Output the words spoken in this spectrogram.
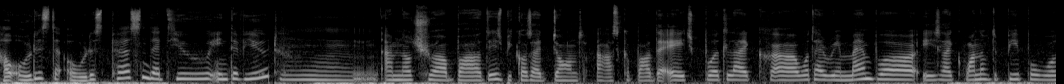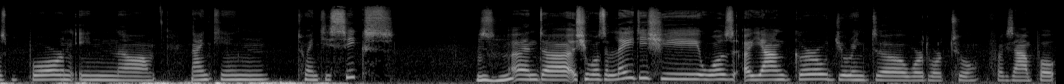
How old is the oldest person that you interviewed? Mm, I'm not sure about this because I don't ask about the age. But like uh, what I remember is like one of the people was born in uh, 1926 Mm-hmm. And uh, she was a lady. She was a young girl during the World War II, for example.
